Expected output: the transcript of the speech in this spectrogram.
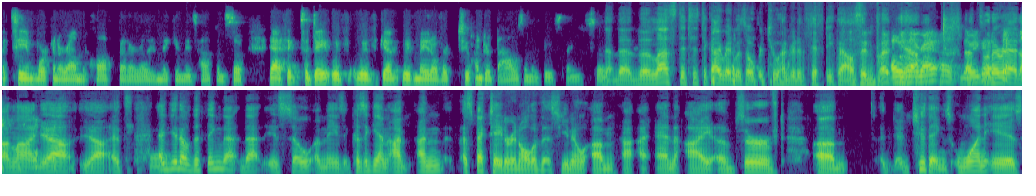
a team working around the clock that are really making these happen. So yeah, I think to date we've we've get we've made over two hundred thousand of these things. So the, the, the last statistic I read was over two hundred and fifty thousand. But oh, yeah, is that right? Oh, that's what I read online. Yeah, yeah. It's and you know the thing that that is so amazing because again I'm I'm a spectator in all of this. You know, um, I, and I observed um two things. One is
